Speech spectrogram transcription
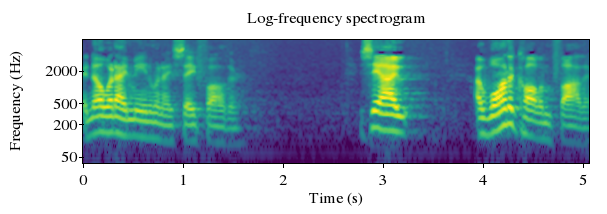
I know what I mean when I say Father. You see, I, I want to call him Father.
